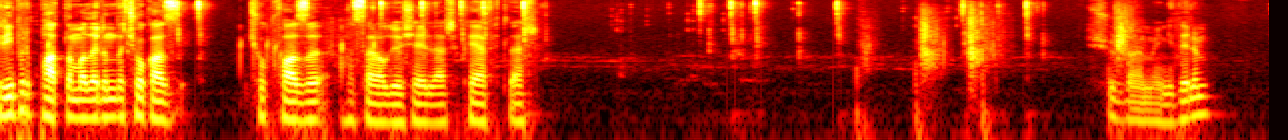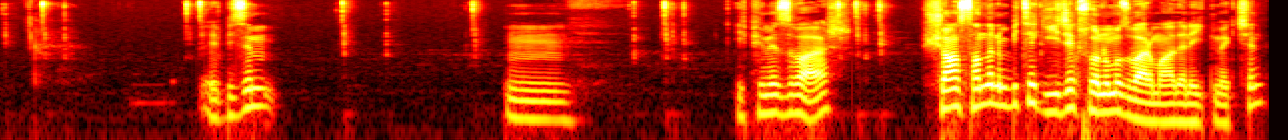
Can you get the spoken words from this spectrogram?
creeper patlamalarında çok az çok fazla hasar alıyor şeyler, kıyafetler. Şuradan hemen gidelim. E, bizim hmm, ipimiz var. Şu an sanırım bir tek yiyecek sorunumuz var madene gitmek için.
